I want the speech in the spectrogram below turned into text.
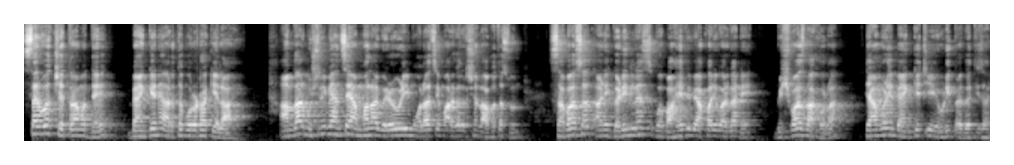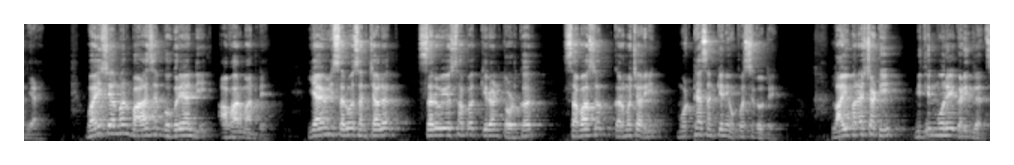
सर्व क्षेत्रामध्ये बँकेने अर्थपुरवठा केला आहे. आमदार मुश्रीफ यांचे आम्हाला वेळोवेळी मोलाचे मार्गदर्शन लाभत असून सभासद आणि गडिंग्लज व बाहेरील व्यापारी वर्गाने विश्वास दाखवला त्यामुळे बँकेची एवढी प्रगती झाली आहे. व्हाईस चेअरमन बाळासाहेब घोगरे यांनी आभार मानले. यावेळी सर्व संचालक सर्व व्यवस्थापक किरण तोडकर सभासद कर्मचारी मोठ्या संख्येने उपस्थित होते. लाईव्ह मराठीसाठी नितीन मोरे गडिंग्लज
